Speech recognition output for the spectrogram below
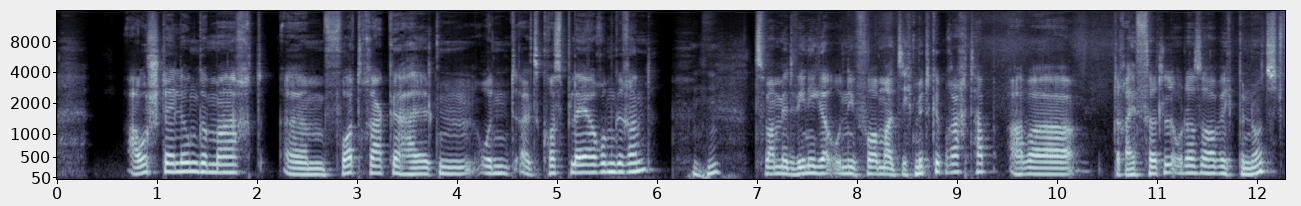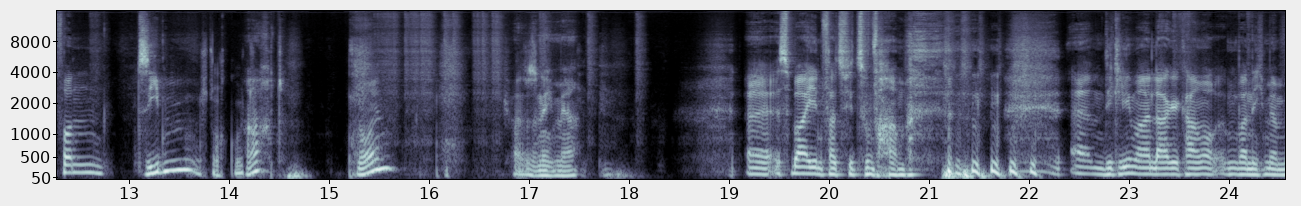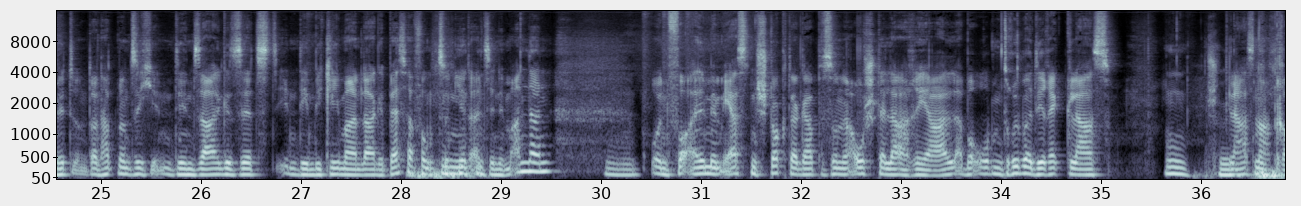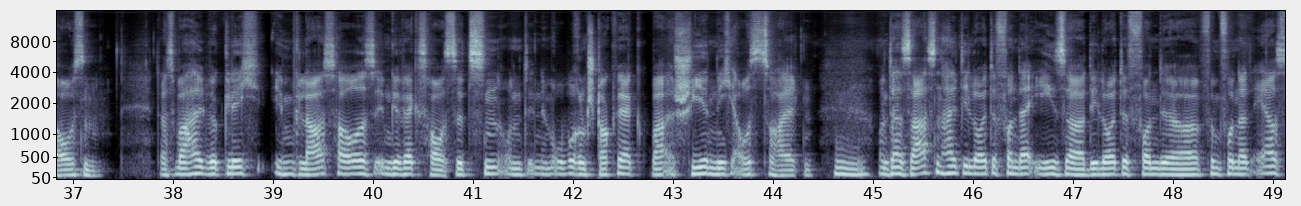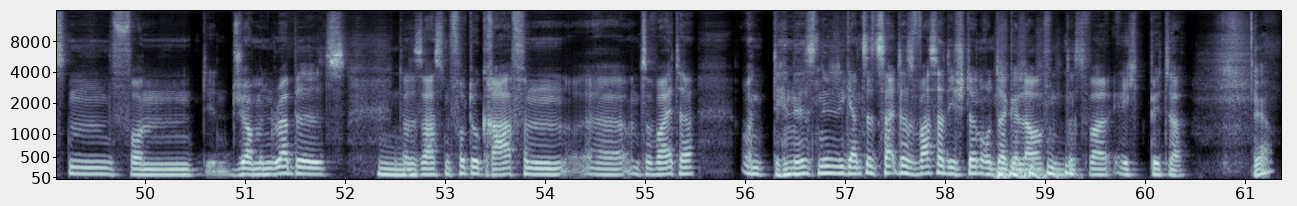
Ausstellung gemacht, ähm, Vortrag gehalten und als Cosplayer rumgerannt. Mhm. Zwar mit weniger Uniform, als ich mitgebracht habe, aber drei Viertel oder so habe ich benutzt von sieben, ist doch gut. acht, neun. Ich weiß es nicht mehr. Äh, es war jedenfalls viel zu warm. ähm, die Klimaanlage kam auch irgendwann nicht mehr mit und dann hat man sich in den Saal gesetzt, in dem die Klimaanlage besser funktioniert als in dem anderen. Mhm. Und vor allem im ersten Stock, da gab es so ein Ausstellerareal, aber oben drüber direkt Glas. Mhm, Glas nach draußen. Das war halt wirklich im Glashaus, im Gewächshaus sitzen und in dem oberen Stockwerk war es schier nicht auszuhalten. Mhm. Und da saßen halt die Leute von der ESA, die Leute von der 501. von den German Rebels, mhm. da saßen Fotografen äh, und so weiter. Und denen ist die ganze Zeit das Wasser die Stirn runtergelaufen. das war echt bitter. Ja.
